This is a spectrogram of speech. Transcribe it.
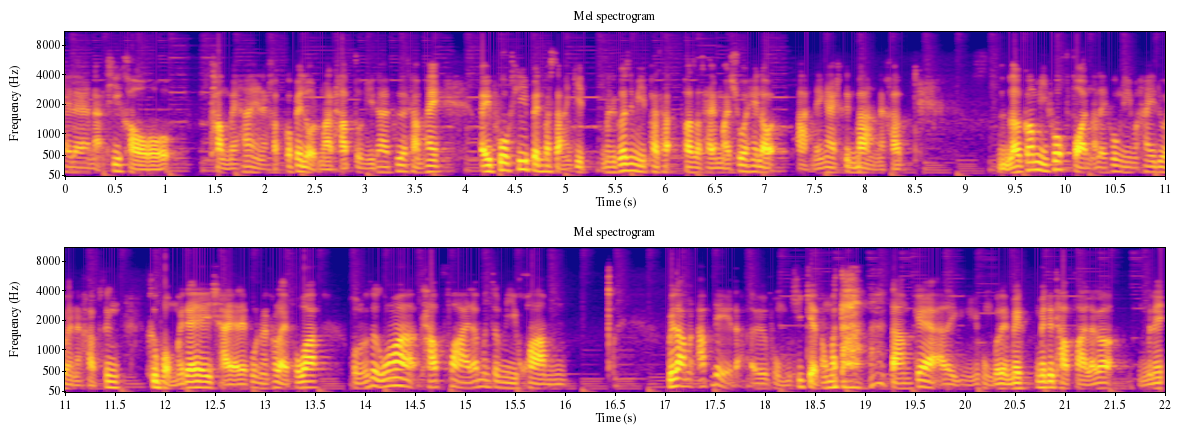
Thailand อะที่เขาทำไว้ให้นะครับ ก็ไปโหลดมาทับตัวนี้ได้เพื่อทำให้ไอ้พวกที่เป็นภาษาอังกฤษ มันก็จะมีภาษาไทยมาช่วยให้เราอ่านได้ง่ายขึ้นบ้างนะครับ แล้วก็มีพวกฟอนต์อะไรพวกนี้มาให้ด้วยนะครับ ซึ่งคือผมไม่ได้ใช้อะไรพวกนั้นเท่าไหร่เพราะว่าผมรู้สึกว่าทับไฟล์แล้วมันจะมีความ เวลามันอัปเดตอะเออผมขี้เกียจต้องมาตามตามแก้อะไรอย่างงี้ ผมก็เลยไม่ไม่ได้ทับไฟล์แล้วก็ไม่ได้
